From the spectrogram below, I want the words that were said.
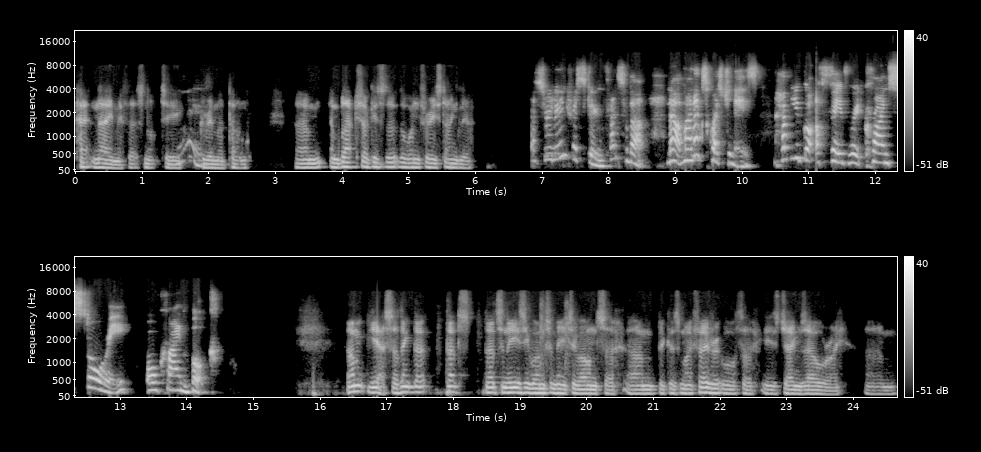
pet name, if that's not too nice. grim a pun. Um, and Black Shuck is the, the one for East Anglia. That's really interesting. Thanks for that. Now, my next question is Have you got a favorite crime story or crime book? Um, yes, I think that that's that's an easy one for me to answer um, because my favorite author is James Ellroy. Um,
